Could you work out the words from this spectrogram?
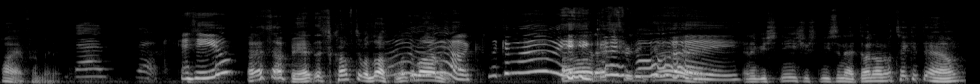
Quiet for a minute. That's big. Can I see you? Oh, that's not bad. That's comfortable. Look. Look at oh, mommy. Look. Look at mommy. Oh, that's good pretty boy. good. And if you sneeze, you're sneezing that. No, no, don't take it down.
